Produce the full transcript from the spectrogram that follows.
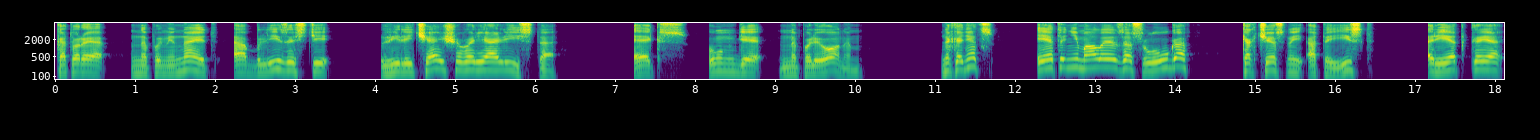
которое напоминает о близости величайшего реалиста, экс-унге Наполеоном. Наконец, это немалая заслуга, как честный атеист — редкая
